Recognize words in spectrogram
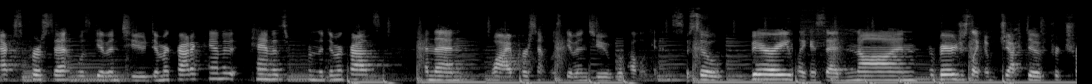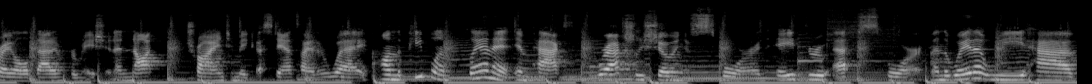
X percent was given to Democratic candidate, candidates from the Democrats and then Y percent was given to Republicans. So very, like I said, non or very just like objective portrayal of that information and not trying to make a stance either way. On the people and planet impacts, we're actually showing a score, an A through F score. And the way that we have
